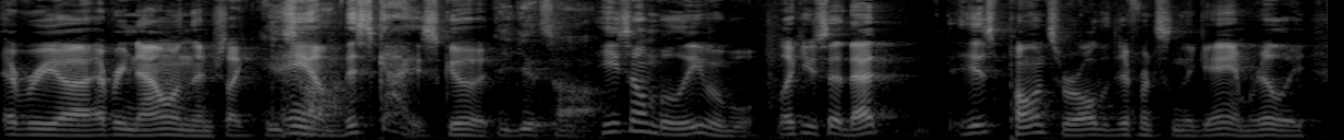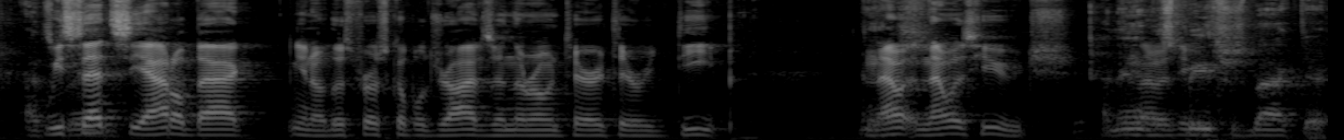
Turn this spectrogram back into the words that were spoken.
every uh, every now and then. It's like, He's damn, hot. this guy is good. he gets hot. He's unbelievable. Like you said, that his punts were all the difference in the game. Really, That's we big. set Seattle back. You know, those first couple drives in their own territory deep, and that and that was huge. And then That the was speech was back there.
